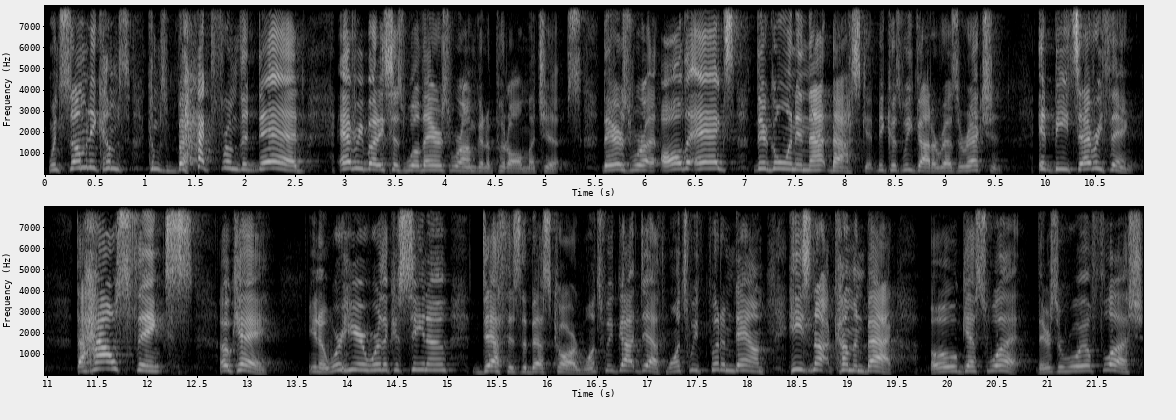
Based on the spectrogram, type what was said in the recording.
When somebody comes, comes back from the dead, everybody says, Well, there's where I'm going to put all my chips. There's where all the eggs, they're going in that basket because we've got a resurrection. It beats everything. The house thinks, okay, you know, we're here, we're the casino. Death is the best card. Once we've got death, once we've put him down, he's not coming back. Oh, guess what? There's a royal flush,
